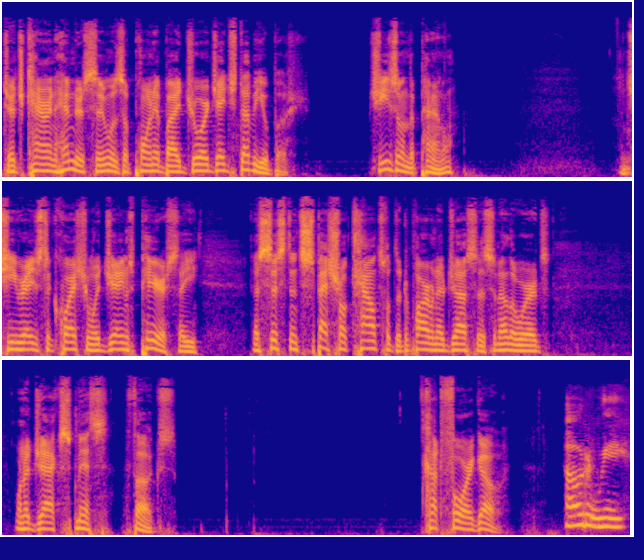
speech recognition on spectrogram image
Judge Karen Henderson was appointed by George H.W. Bush. She's on the panel. And she raised a question with James Pierce, the assistant special counsel at the Department of Justice. In other words, one of Jack Smith's thugs. Cut four, go. How do we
